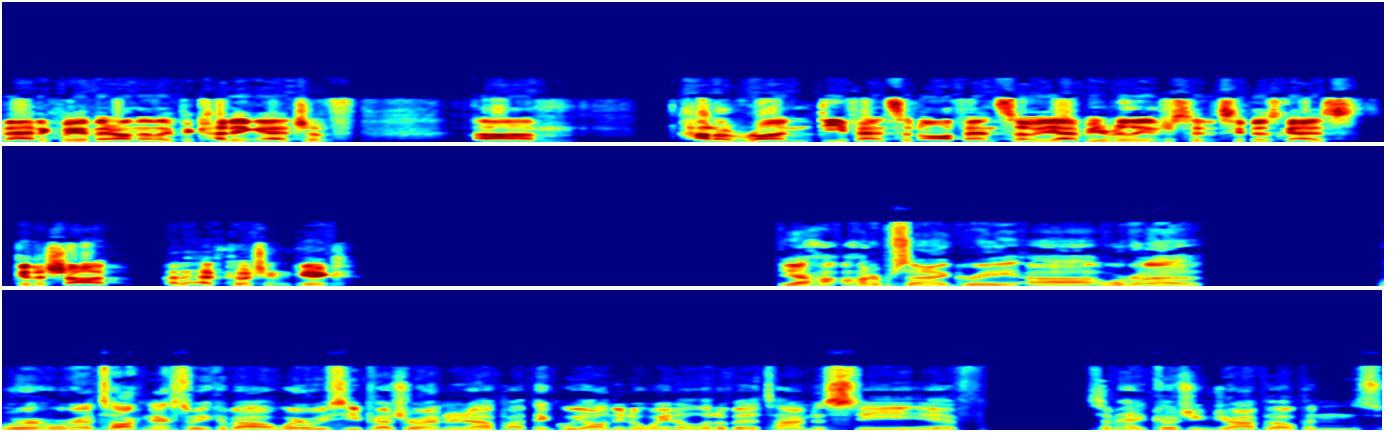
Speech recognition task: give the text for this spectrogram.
matically. They're on the, like the cutting edge of um, how to run defense and offense. So yeah, I'd be really interested to see those guys get a shot at a head coaching gig. Yeah, hundred percent, I agree. Uh, we're gonna we're we're gonna talk next week about where we see Petro ending up. I think we all need to wait a little bit of time to see if some head coaching job opens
